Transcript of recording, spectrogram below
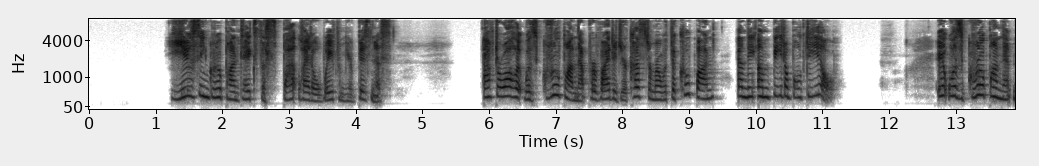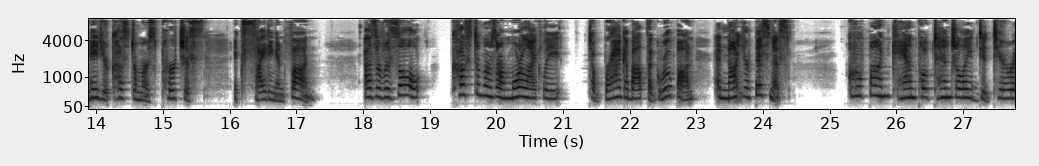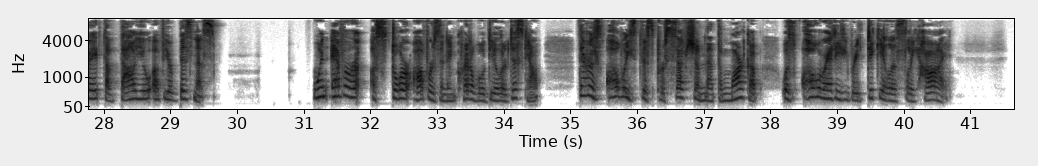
Using Groupon takes the spotlight away from your business. After all, it was Groupon that provided your customer with the coupon and the unbeatable deal. It was Groupon that made your customers' purchase exciting and fun. As a result, customers are more likely to brag about the Groupon and not your business. Groupon can potentially deteriorate the value of your business. Whenever a store offers an incredible deal or discount, there is always this perception that the markup was already ridiculously high.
